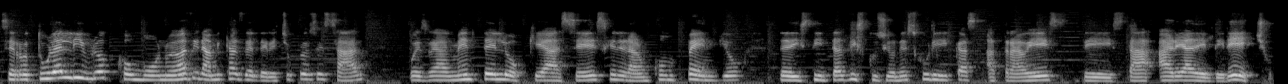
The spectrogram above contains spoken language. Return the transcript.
se rotula el libro como Nuevas Dinámicas del Derecho Procesal, pues realmente lo que hace es generar un compendio de distintas discusiones jurídicas a través de esta área del derecho.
